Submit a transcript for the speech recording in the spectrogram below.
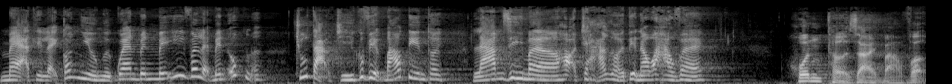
Mẹ thì lại có nhiều người quen bên Mỹ với lại bên Úc nữa. Chú Tạo chỉ có việc báo tin thôi, làm gì mà họ trả gửi tiền ào ào về. Huân thở dài bảo vợ.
